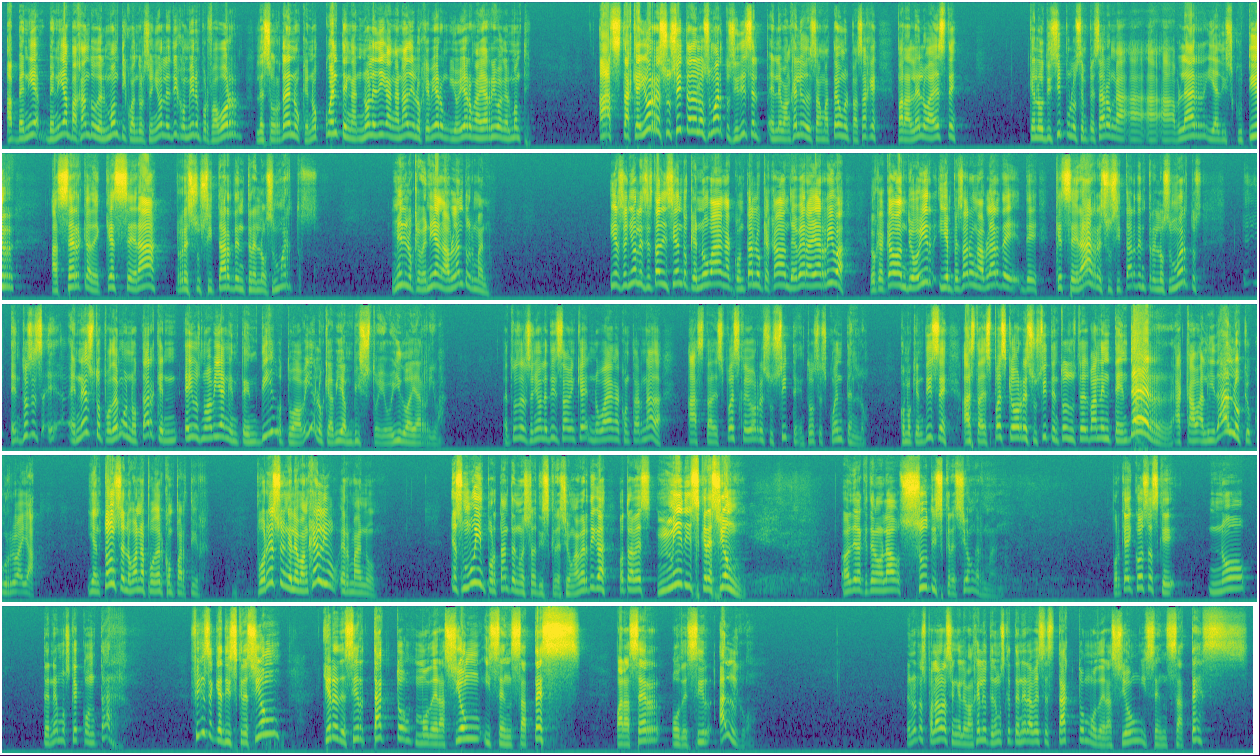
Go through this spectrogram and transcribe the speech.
ah, venían bajando del monte y cuando el Señor les dijo, miren por favor, les ordeno que no cuenten, no le digan a nadie lo que vieron y oyeron allá arriba en el monte hasta que yo resucite de los muertos. Y dice el, Evangelio de San Mateo en el pasaje paralelo a este, que los discípulos empezaron a, hablar y a discutir acerca de qué será resucitar de entre los muertos. Mire lo que venían hablando, hermano. Y el Señor les está diciendo que no van a contar lo que acaban de ver allá arriba, lo que acaban de oír, y empezaron a hablar de qué será resucitar de entre los muertos. Entonces, eh, en esto podemos notar que ellos no habían entendido todavía lo que habían visto y oído ahí arriba. Entonces el Señor les dice, ¿saben qué? No vayan a contar nada hasta después que yo resucite, entonces cuéntenlo. Como quien dice, hasta después que yo resucite, entonces ustedes van a entender a cabalidad lo que ocurrió allá. Y entonces lo van a poder compartir. Por eso en el Evangelio, hermano, es muy importante nuestra discreción. A ver, diga otra vez, mi discreción. Ahora diga que tiene a un lado, su discreción, hermano. Porque hay cosas que no tenemos que contar. Fíjese que discreción quiere decir tacto, moderación y sensatez para hacer o decir algo. En otras palabras, en el Evangelio tenemos que tener a veces tacto, moderación y sensatez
